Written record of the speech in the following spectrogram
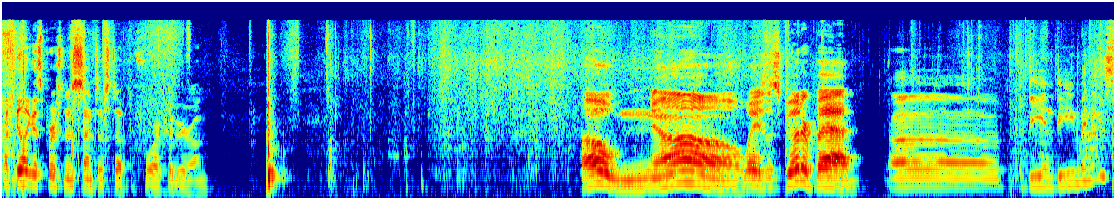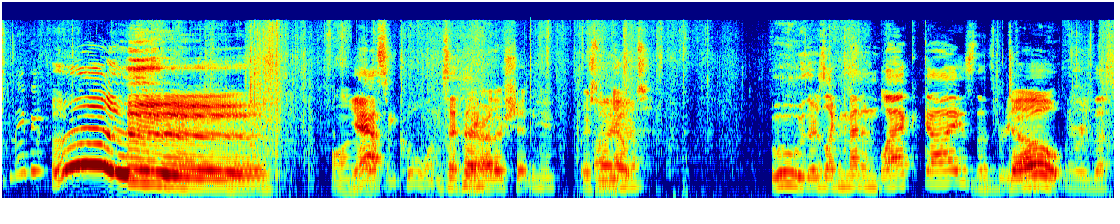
I feel like this person has sent us stuff before. I could be wrong. Oh no! Wait, is this good or bad? Uh, D and D minis, maybe. Ooh! On, Yeah, wait. some cool ones. There are other shit in here. There's a Oh, yeah. note. Ooh, there's like Men in Black guys. That's pretty Dope. cool. Let me read this.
